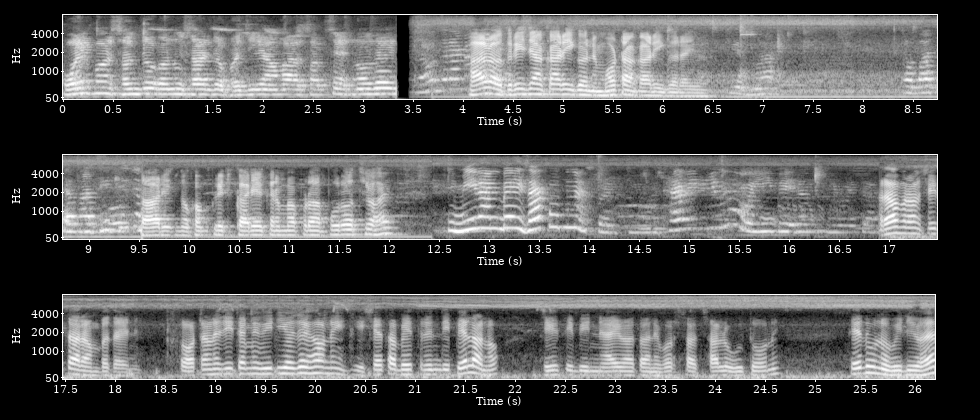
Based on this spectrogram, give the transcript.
કોઈ પણ સંજોગ અનુસાર જો ભજીયા અમારા સક્સેસ ન જાય હાલો ત્રીજા કારીગર ને મોટા કારીગર આવ્યા. આ રીતનો કમ્પ્લીટ કાર્યક્રમ આપણો પૂરો થયો હોય મીરાન બે ઝાકું ના રામ રામ સીતારામ બધાને તો અટાણેજી તમે વીડિયો જોયો નહીં? એ શેતા બે ત્રણ દી પહેલાંનો. જીવતીબેનને આવ્યા હતા અને વરસાદ ચાલુ હતો ને તેદુનો વીડિયો હે,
